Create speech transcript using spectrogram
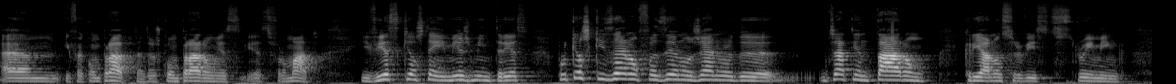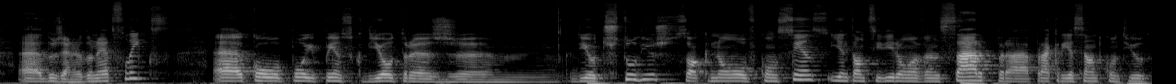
Um, e foi comprado, portanto eles compraram esse, esse formato e vê-se que eles têm mesmo interesse porque eles quiseram fazer um género de já tentaram criar um serviço de streaming uh, do género do Netflix uh, com o apoio penso que de outras um, de outros estúdios só que não houve consenso e então decidiram avançar para, para a criação de conteúdo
